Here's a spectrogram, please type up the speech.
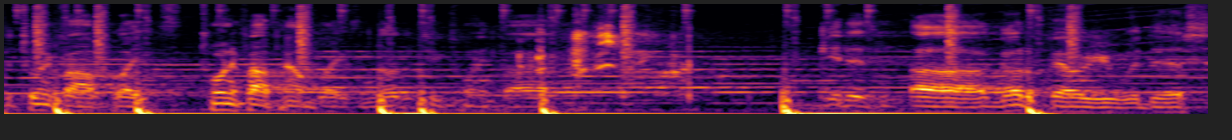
the 25 plates, 25 pound plates, and go to 225. Get this, uh, go to failure with. This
